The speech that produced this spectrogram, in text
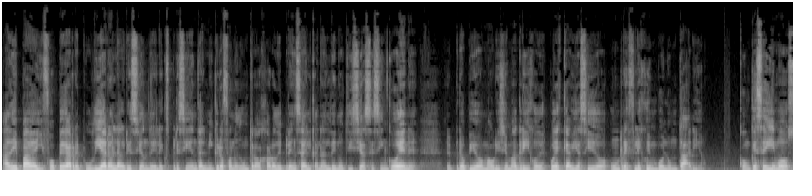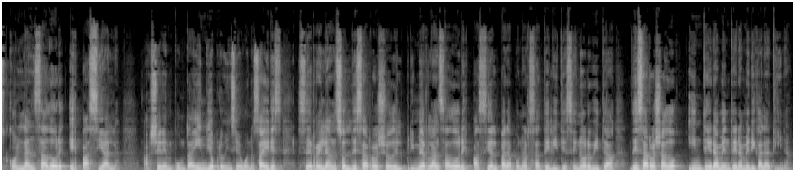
ADEPA y FOPEA repudiaron la agresión del expresidente al micrófono de un trabajador de prensa del canal de noticias C5N. El propio Mauricio Macri dijo después que había sido un reflejo involuntario. ¿Con qué seguimos? Con lanzador espacial. Ayer en Punta Indio, provincia de Buenos Aires, se relanzó el desarrollo del primer lanzador espacial para poner satélites en órbita, desarrollado íntegramente en América Latina.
